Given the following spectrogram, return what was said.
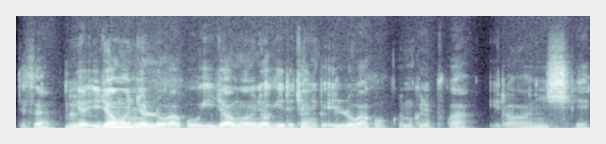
됐어요? 네. 이- 이 점은 여기로 가고 이 점은 여기 대칭하니까 1로 가고 그러면 그래프가 이런 식의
